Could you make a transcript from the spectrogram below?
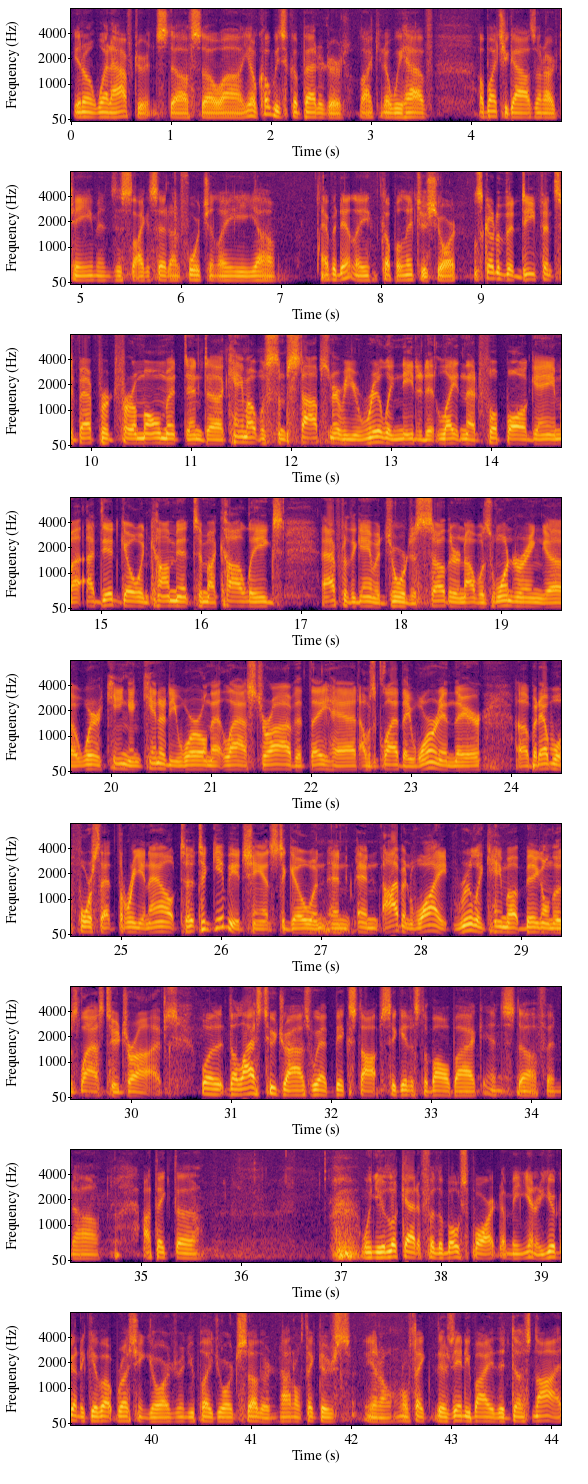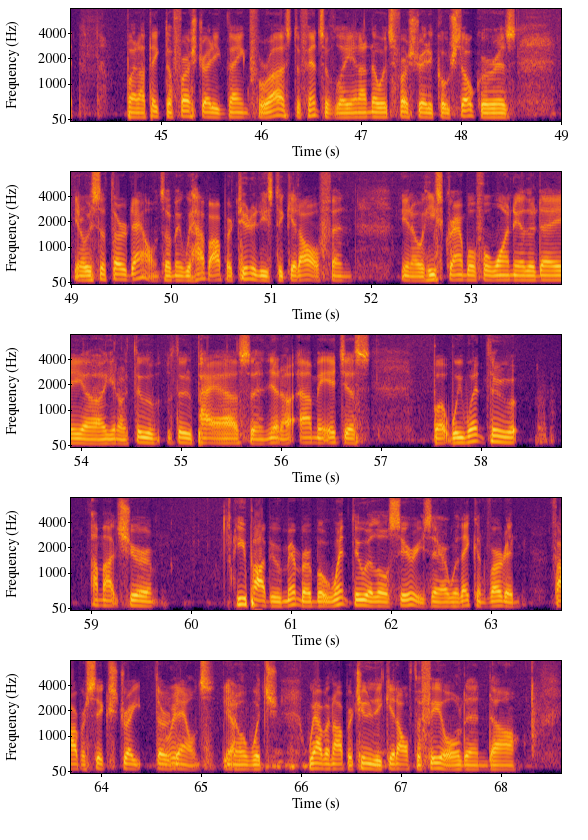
you know went after it and stuff. So uh, you know, Colby's a competitor. Like you know, we have a bunch of guys on our team, and just like I said, unfortunately. Uh, evidently a couple inches short. Let's go to the defensive effort for a moment and uh, came up with some stops whenever you really needed it late in that football game. I, I, did go and comment to my colleagues after the game at Georgia Southern. I was wondering uh, where King and Kennedy were on that last drive that they had. I was glad they weren't in there, uh, but able to force that three and out to, to give you a chance to go. And, and, and Ivan White really came up big on those last two drives. Well, the last two drives, we had big stops to get us the ball back and stuff. And uh, I think the when you look at it for the most part, I mean, you know, you're going to give up rushing yards when you play George Southern. I don't think there's, you know, I don't think there's anybody that does not. But I think the frustrating thing for us defensively, and I know it's frustrated Coach Stoker, is, you know, it's the third downs. I mean, we have opportunities to get off, and you know, he scrambled for one the other day, uh, you know, through through the pass, and you know, I mean, it just. But we went through. I'm not sure. You probably remember, but we went through a little series there where they converted five or six straight third oh, yeah. downs. You yeah. know, which we have an opportunity to get off the field, and uh,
